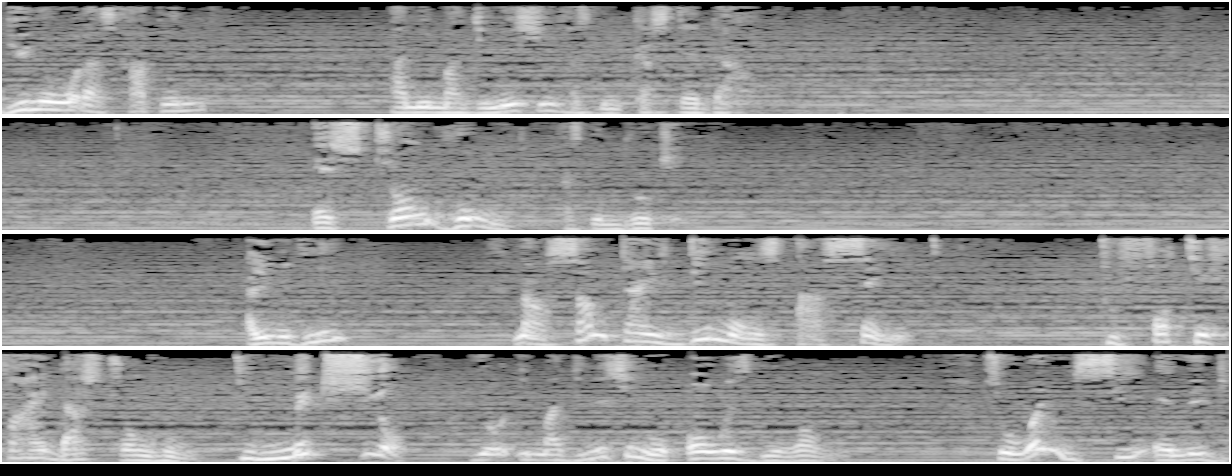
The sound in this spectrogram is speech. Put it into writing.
Do you know what has happened? An imagination has been casted down. A stronghold has been broken. Are you with me? Now, sometimes demons are sent to fortify that stronghold, to make sure your imagination will always be wrong. So, when you see a lady,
